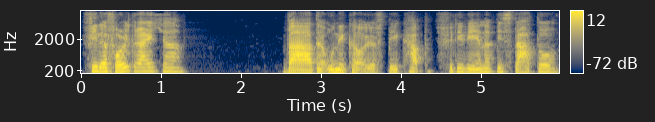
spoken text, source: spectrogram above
Viel erfolgreicher war der Unica ÖFB Cup für die Wiener bis dato.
